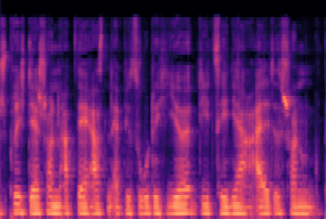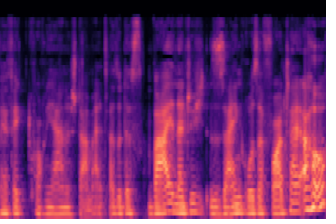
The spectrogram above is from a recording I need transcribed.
spricht der schon ab der ersten Episode hier, die zehn Jahre alt ist, schon perfekt Koreanisch damals. Also das war natürlich sein großer Vorteil auch,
